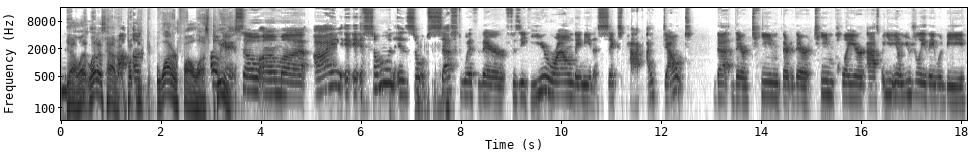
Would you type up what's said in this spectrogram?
yeah, let, let us have it. Uh, But waterfall us, please. Okay, so um, uh, I i- if someone is so obsessed with their physique year round, they need a six pack. I doubt that their team, their their team player aspect. You, you know, usually they would be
